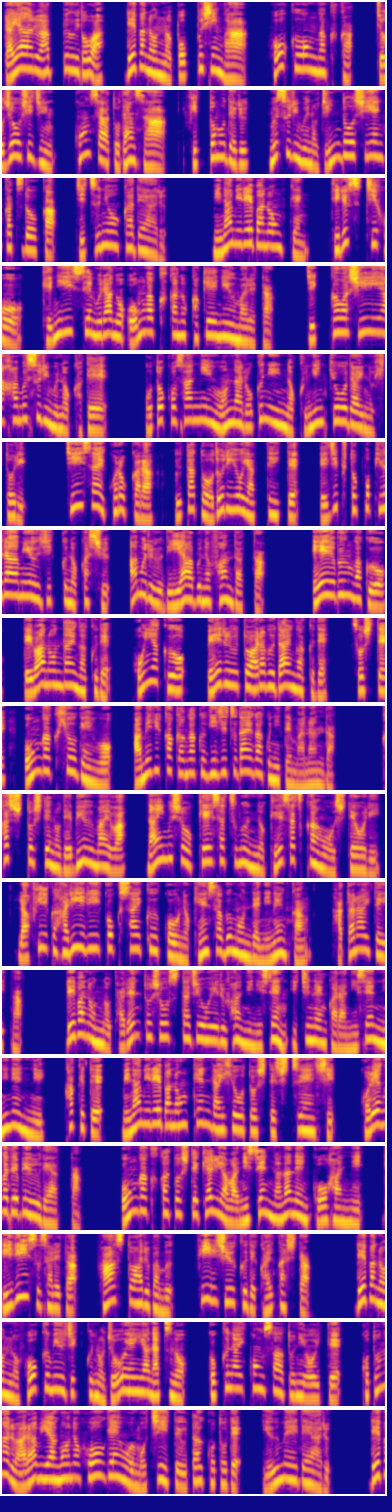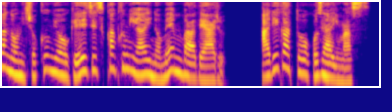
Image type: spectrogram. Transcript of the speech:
ラヤール・アッブードは、レバノンのポップシンガー、フォーク音楽家、叙情詩人、コンサートダンサー、フィットモデル、ムスリムの人道支援活動家、実業家である。南レバノン県、ティルス地方、ケニーセ村の音楽家の家系に生まれた。実家はシーア派ムスリムの家庭。男3人女6人の9人兄弟の一人。小さい頃から歌と踊りをやっていて、エジプトポピュラーミュージックの歌手、アムルー・ディアーブのファンだった。英文学をレバノン大学で、翻訳をベールートアラブ大学で、そして音楽表現をアメリカ科学技術大学にて学んだ。歌手としてのデビュー前は内務省警察軍の警察官をしており、ラフィーク・ハリーリー国際空港の検査部門で2年間働いていた。レバノンのタレントショースタジオエルファンに2001年から2002年にかけて南レバノン県代表として出演し、これがデビューであった。音楽家としてキャリアは2007年後半にリリースされたファーストアルバムフィーシュークで開花した。レバノンのフォークミュージックの上演や夏の国内コンサートにおいて異なるアラビア語の方言を用いて歌うことで有名である。レバノン職業芸術家組合のメンバーである。ありがとうございます。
